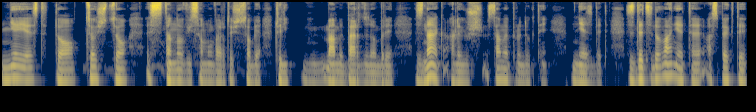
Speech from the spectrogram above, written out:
nie jest to coś, co stanowi samą wartość w sobie, czyli mamy bardzo dobry znak, ale już same produkty niezbyt. Zdecydowanie te aspekty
